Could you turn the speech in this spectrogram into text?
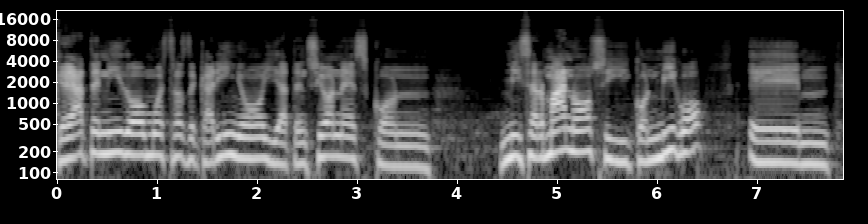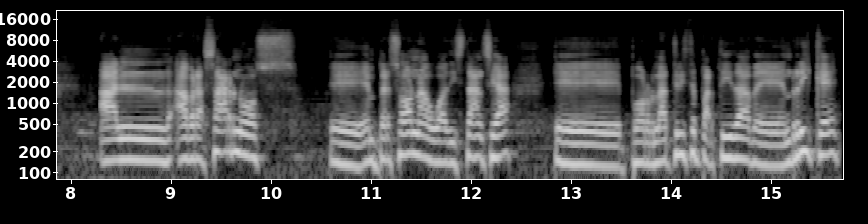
que ha tenido muestras de cariño y atenciones con mis hermanos y conmigo em, al abrazarnos eh, en persona o a distancia eh, por la triste partida de Enrique,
